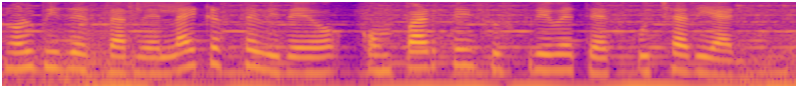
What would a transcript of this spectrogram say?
No olvides darle like a este video, comparte y suscríbete a Escucha Diario.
